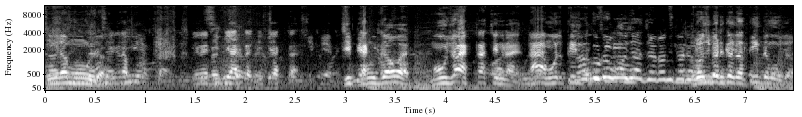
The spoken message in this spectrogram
চিংড়া মৌজা। মৌজা একটা চিংড়ায় হ্যাঁ মৌজা তিন দুটো মৌজা আছে রঞ্জবের খেলতে তিনটে মৌজা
